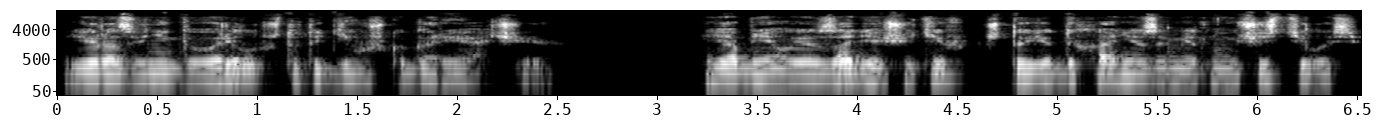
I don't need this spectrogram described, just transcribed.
Я разве не говорил, что ты девушка горячая? Я обнял ее сзади, ощутив, что ее дыхание заметно участилось,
